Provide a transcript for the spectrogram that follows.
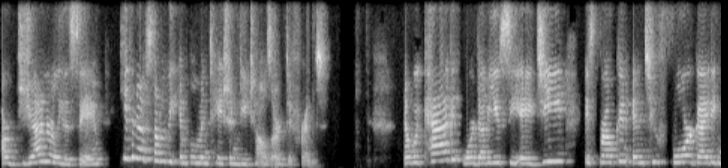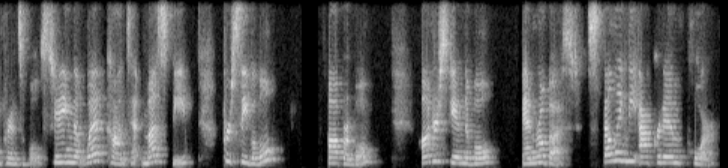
are generally the same, even if some of the implementation details are different. Now, WCAG or WCAG is broken into four guiding principles, stating that web content must be perceivable, operable, understandable, and robust, spelling the acronym POUR.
